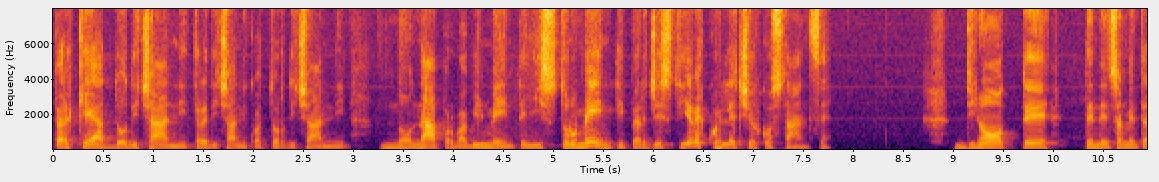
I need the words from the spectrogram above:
Perché a 12 anni, 13 anni, 14 anni non ha probabilmente gli strumenti per gestire quelle circostanze. Di notte, tendenzialmente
